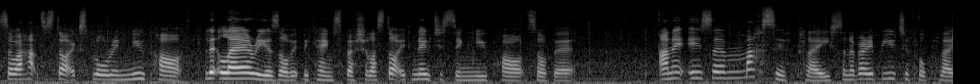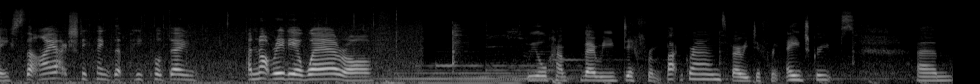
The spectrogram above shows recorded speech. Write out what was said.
so I had to start exploring new parts. Little areas of it became special. I started noticing new parts of it. And it is a massive place and a very beautiful place that I actually think that people don't are not really aware of. We all have very different backgrounds, very different age groups. Um,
